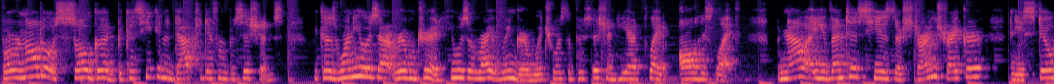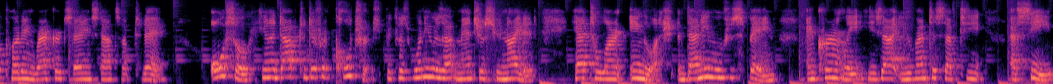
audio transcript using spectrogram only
But Ronaldo is so good because he can adapt to different positions. Because when he was at Real Madrid, he was a right winger, which was the position he had played all his life. But now at Juventus, he is their starting striker, and he's still putting record setting stats up today. Also, he can adapt to different cultures because when he was at Manchester United, he had to learn English, and then he moved to Spain, and currently he's at Juventus FT, FC,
